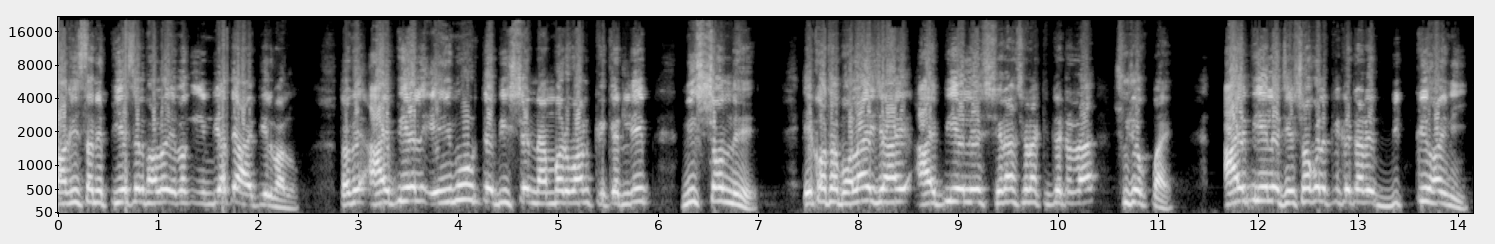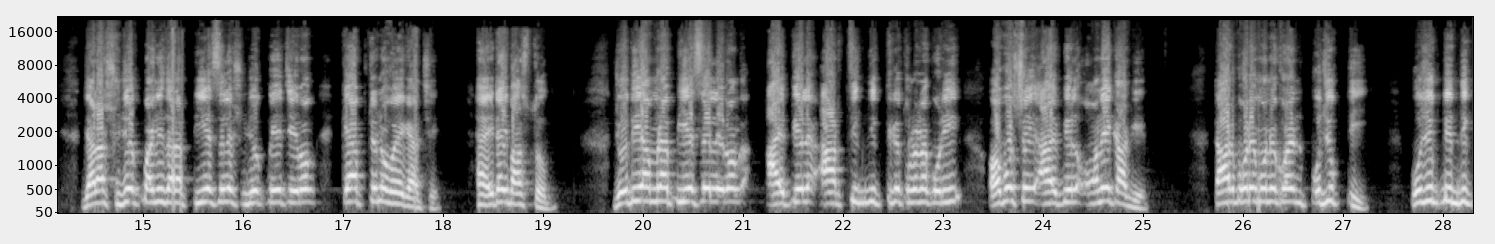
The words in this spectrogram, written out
পাকিস্তানে পিএসএল ভালো এবং ইন্ডিয়াতে আইপিএল ভালো। তবে আইপিএল এই মুহূর্তে বিশ্বের নাম্বার ওয়ান ক্রিকেট লিগ নিঃসন্দেহে। এ কথা বলাই যায় আইপিএল এর সেরা সেরা ক্রিকেটাররা সুযোগ পায়। আইপিএল এ যে সকল ক্রিকেটারের বিক্রি হয়নি, যারা সুযোগ পায়নি তারা পিএসএল এ সুযোগ পেয়েছে এবং ক্যাপ্টেনও হয়ে গেছে। হ্যাঁ এটাই বাস্তব। যদি আমরা পিএসএল এবং আইপিএল আর্থিক দিক থেকে তুলনা করি, অবশ্যই আইপিএল অনেক আগে। তারপরে মনে করেন প্রযুক্তি। প্রযুক্তির দিক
